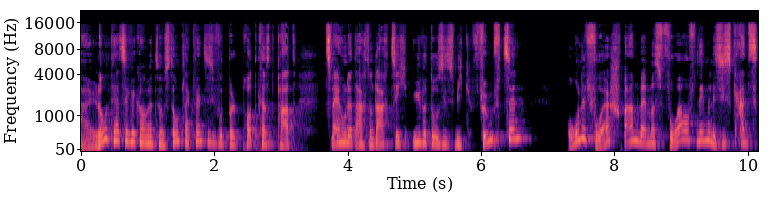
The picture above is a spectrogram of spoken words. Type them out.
Hallo und herzlich willkommen zum Stone Luck Fantasy Football Podcast Part 288 Überdosis Week 15. Ohne Vorspann, weil wir es voraufnehmen. Es ist ganz,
